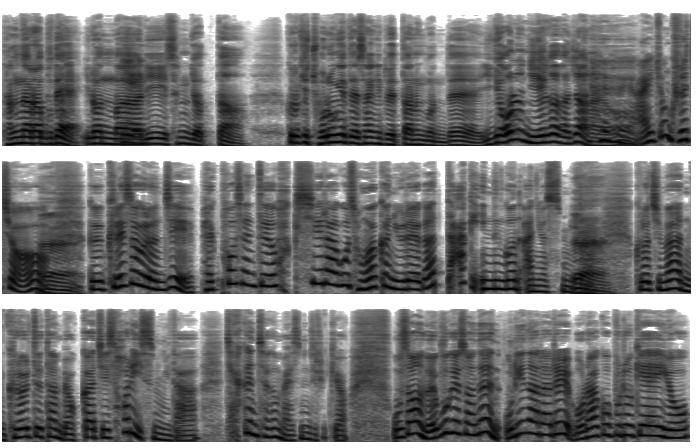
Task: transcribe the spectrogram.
당나라 부대, 이런 말이 생겼다. 그렇게 조롱의 대상이 됐다는 건데, 이게 얼른 이해가 가지 않아요. 아니 좀 그렇죠. 네. 그 그래서 그런지 100% 확실하고 정확한 유래가 딱 있는 건 아니었습니다. 예. 그렇지만 그럴듯한 몇 가지 설이 있습니다. 차근차근 말씀드릴게요. 우선 외국에서는 우리나라를 뭐라고 부르게요?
